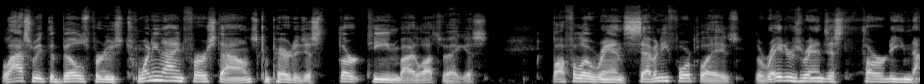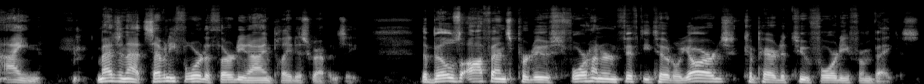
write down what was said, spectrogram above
Last week, the Bills produced 29 first downs compared to just 13 by Las Vegas. Buffalo ran 74 plays. The Raiders ran just 39. Imagine that 74 to 39 play discrepancy. The Bills' offense produced 450 total yards compared to 240 from Vegas.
